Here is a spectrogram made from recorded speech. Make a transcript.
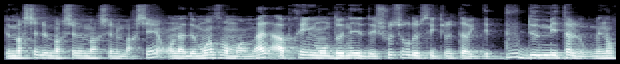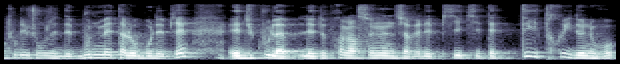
de marcher, de marcher, de marcher, de marcher, on a de moins en moins mal. Après, ils m'ont donné des chaussures de sécurité avec des bouts de métal. Donc maintenant, tous les jours, j'ai des bouts de métal au bout des pieds. Et du coup, les deux premières semaines, j'avais les pieds qui étaient détruits de nouveau.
